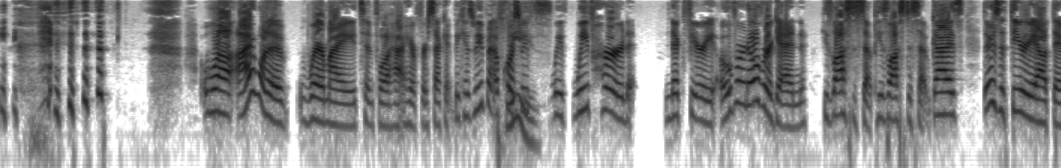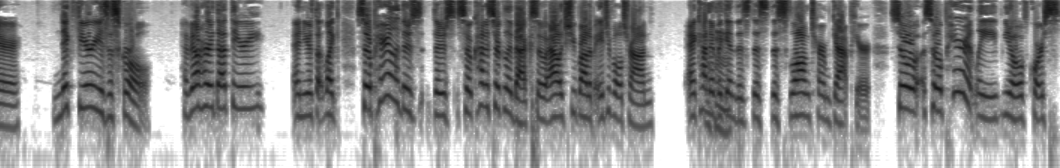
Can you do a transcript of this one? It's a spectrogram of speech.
Well, I want to wear my tinfoil hat here for a second because we've been, of course, we've we've we've heard Nick Fury over and over again. He's lost a step. He's lost a step, guys. There's a theory out there. Nick Fury is a Skrull. Have y'all heard that theory? And you're like, so apparently there's there's so kind of circling back. So Alex, you brought up Age of Ultron, and kind of Mhm. again this this this long term gap here. So so apparently, you know, of course,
